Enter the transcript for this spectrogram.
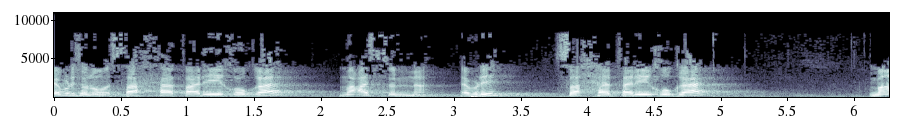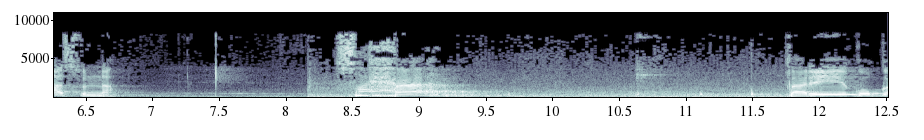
எப்படி சொல்லுவோம்? சஹ தரீகுக மஅசுன்னா எப்படி சஹ தரீகுக மஅசுன்னா சஹ தரீகுக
